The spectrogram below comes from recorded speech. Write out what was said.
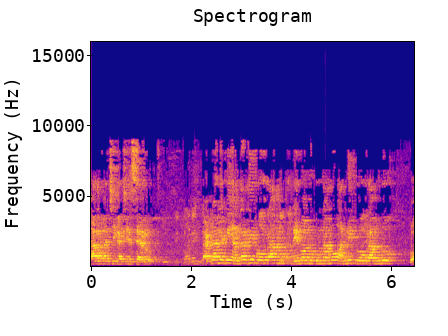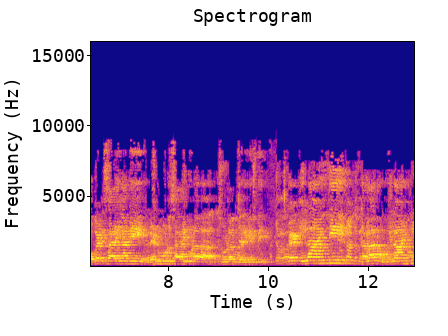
చాలా మంచిగా చేశారు. అట్లానే మీ అందరిది ప్రోగ్రామ్ నేను అనుకున్నాను. అన్ని ప్రోగ్రాంలు ఒకటిసారి గాని రెండు మూడు సారి కూడా చూడడం జరిగింది. బట్ ఇలాంటి కళలు ఇలాంటి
